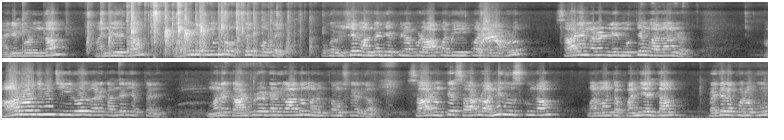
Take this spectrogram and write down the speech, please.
ఆయన ఎంబడి ఉందాం పని చేద్దాం. డబ్బులు ఏముందో వస్తే పోతాయి. ఒక విషయం అందరు చెప్పినప్పుడు ఆ పది ఈ పది అన్నప్పుడు సారేమన్నాడు నేను ముఖ్యం కాదా? అన్నాడు. ఆ రోజు నుంచి ఈ రోజు వరకు అందరు చెప్తాను మన కార్పొరేటర్ కాదు మనం కౌన్సిలర్ కాదు. సార్ ఉంటే సార్లు అన్నీ చూసుకుందాం మనమంతా పని చేద్దాం. ప్రజల కొరకు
